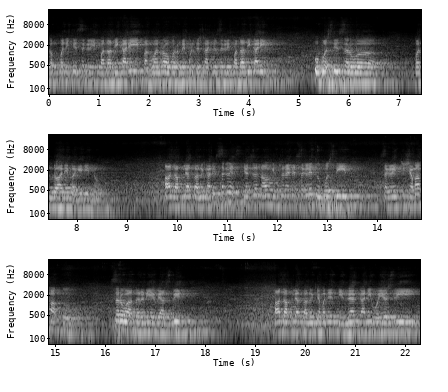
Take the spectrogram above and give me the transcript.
कंपनीचे सगळे पदाधिकारी भगवानराव भरणे प्रतिष्ठानचे सगळे पदाधिकारी उपस्थित सर्व बंधू आणि भगिनींनो. आज आपल्या तालुक्याने सगळेच ज्याचं नाव घेतलं नाही ते सगळेच उपस्थित. सगळ्यांची क्षमा मागतो. सर्व आदरणीय व्यासपीठ. आज आपल्या तालुक्यामध्ये दिव्यांग आणि वयोश्री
